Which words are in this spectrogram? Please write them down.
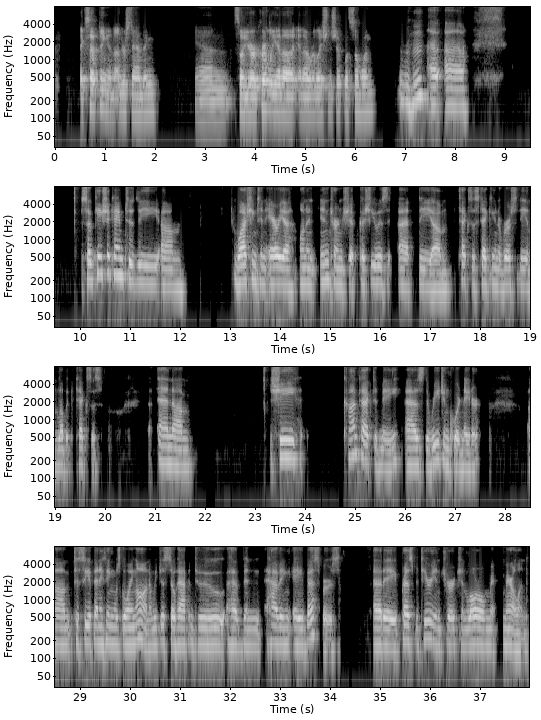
accepting and understanding. And so you're currently in a in a relationship with someone. Mm-hmm. Uh, uh, so Keisha came to the um, Washington area on an internship because she was at the um, Texas Tech University in Lubbock, Texas. And um, she contacted me as the region coordinator um, to see if anything was going on. And we just so happened to have been having a Vespers at a Presbyterian church in Laurel, Maryland.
